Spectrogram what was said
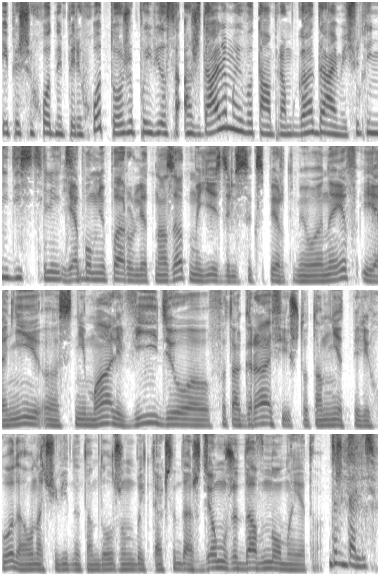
и пешеходный переход тоже появился. А ждали мы его там прям годами, чуть ли не десятилетиями. Я помню, пару лет назад мы ездили с экспертами ОНФ, и они э, снимали видео, фотографии, что там нет перехода, а он, очевидно, там должен быть. Так что да, ждем уже давно мы этого. Дождались.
